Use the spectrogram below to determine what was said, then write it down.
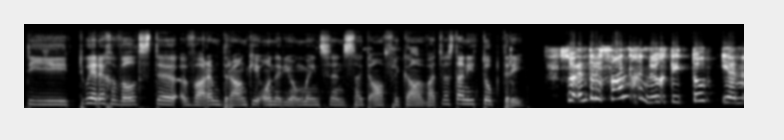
die tweede gewildste warm drankie onder jong mense in Suid-Afrika, wat was dan die top 3? So interessant genoeg, die top 1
